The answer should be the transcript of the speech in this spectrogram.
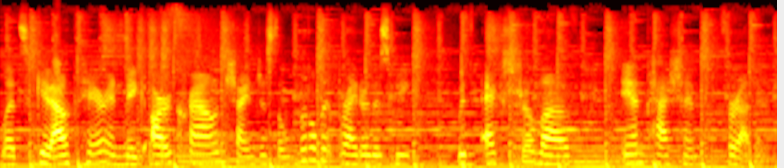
let's get out there and make our crown shine just a little bit brighter this week with extra love and passion for others.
